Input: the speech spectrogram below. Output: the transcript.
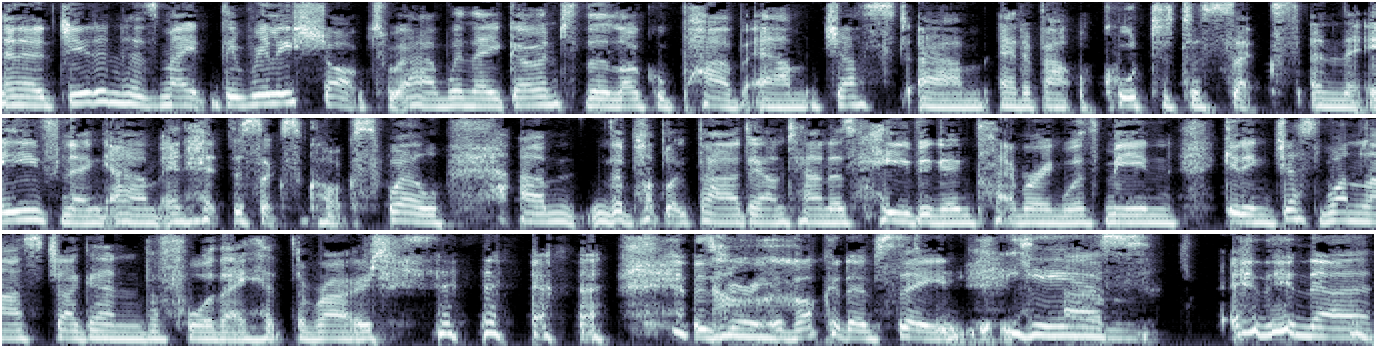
uh, Jed and his mate, they're really shocked uh, when they go into the local pub um, just um, at about a quarter to six in the evening um, and hit the six o'clock swill. Um, the public bar downtown is heaving and clamouring with men getting just one last jug in before they hit the road. it was a very evocative scene. Yes. And then uh,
